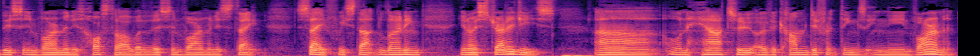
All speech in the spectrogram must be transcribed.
this environment is hostile, whether this environment is state safe. We start learning, you know, strategies uh, on how to overcome different things in the environment,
